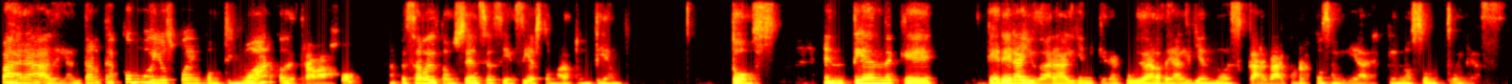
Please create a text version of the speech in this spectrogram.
para adelantarte a cómo ellos pueden continuar con el trabajo a pesar de tu ausencia si decides tomarte un tiempo. Dos, entiende que querer ayudar a alguien y querer cuidar de alguien no es cargar con responsabilidades que no son tuyas.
